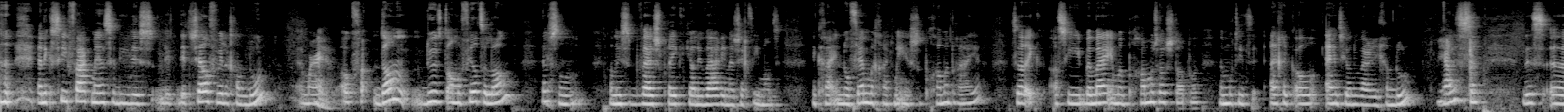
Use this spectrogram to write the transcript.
en ik zie vaak mensen die dus dit, dit zelf willen gaan doen. Maar Oh ja. ook dan duurt het allemaal veel te lang. Hè, Dus dan, dan is het bij wijze van spreken januari en dan zegt iemand... Ik ga in november ga ik mijn eerste programma draaien. Terwijl ik, als hij bij mij in mijn programma zou stappen... dan moet hij het eigenlijk al eind januari gaan doen. Ja. Dus, eh, dus eh,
